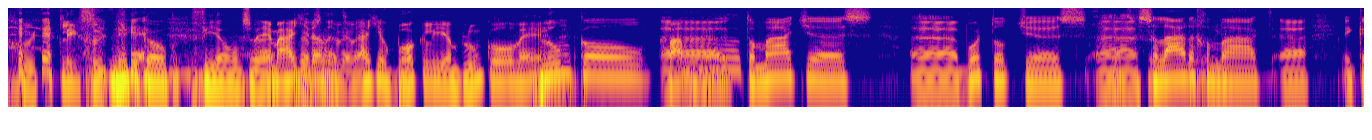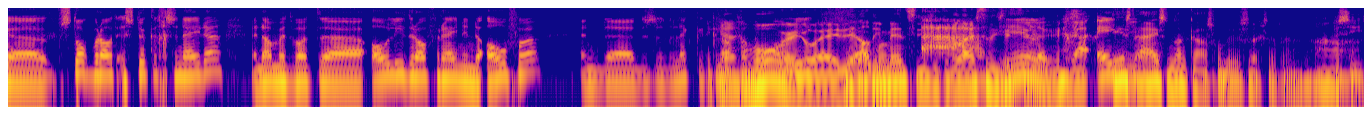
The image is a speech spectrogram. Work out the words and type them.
goed. Klinkt goed. Nu te koop via onze Maar, maar had, je dan, had je ook broccoli en bloemkool mee? Bloemkool, eh, tomaatjes, eh, worteltjes, eh, salade gemaakt. eh, ik eh, stokbrood in stukken gesneden. En dan met wat eh, olie eroverheen in de oven. En dus het lekker Ik knappen krijg met honger, joh. Die- Al die mensen die zitten te luisteren, die zitten... Heerlijk. Ja, eten. Eerst joh. ijs en dan kaasfondue straks even. Ah, Precies.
